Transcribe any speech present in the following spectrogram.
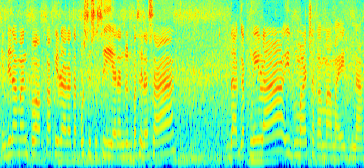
Hindi naman po ako kakilala tapos si Susia, nandun pa sila sa dagat nila, Idmar tsaka Mama Edna.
